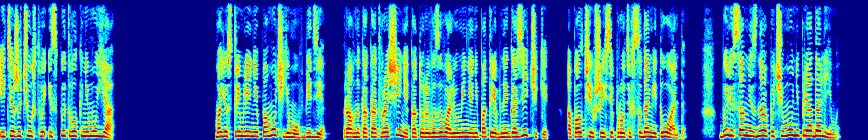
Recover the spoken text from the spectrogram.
и те же чувства испытывал к нему я, Мое стремление помочь ему в беде, равно как и отвращение, которое вызывали у меня непотребные газетчики, ополчившиеся против садомита Уальда, были, сам не знаю почему, непреодолимы.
